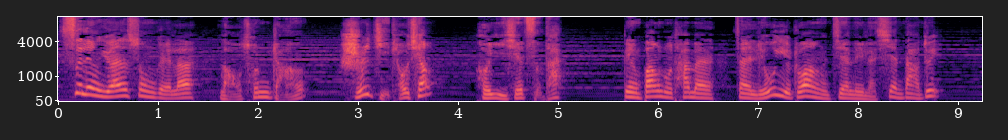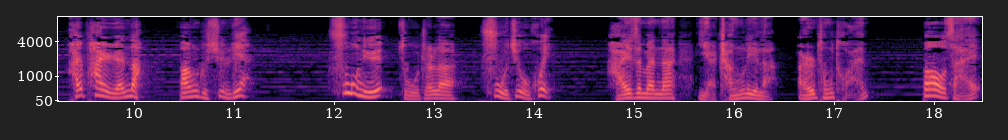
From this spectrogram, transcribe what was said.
司令员送给了老村长十几条枪和一些子弹，并帮助他们在刘义庄建立了县大队。还派人呢帮助训练，妇女组织了妇救会，孩子们呢也成立了儿童团。豹仔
